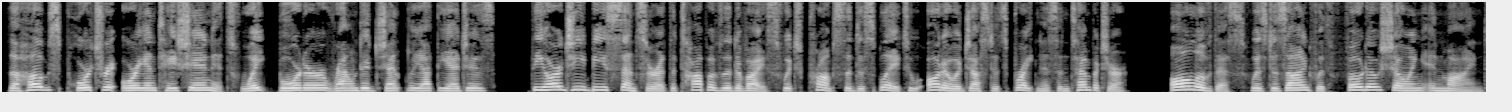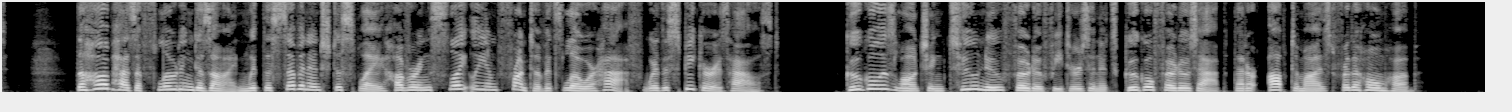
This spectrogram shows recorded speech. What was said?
The hub's portrait orientation, its white border rounded gently at the edges, the RGB sensor at the top of the device, which prompts the display to auto adjust its brightness and temperature. All of this was designed with photo showing in mind. The hub has a floating design with the 7 inch display hovering slightly in front of its lower half, where the speaker is housed. Google is launching two new photo features in its Google Photos app that are optimized for the Home Hub.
